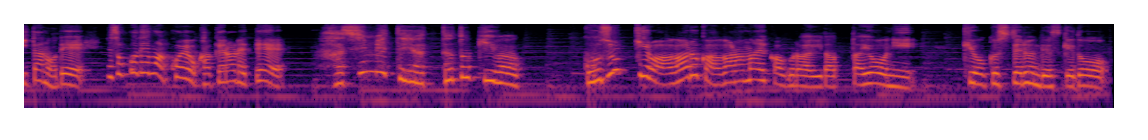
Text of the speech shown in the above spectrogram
いたので、でそこで、まあ、声をかけられて、初めてやった時は、50キロ上がるか上がらないかぐらいだったように記憶してるんですけど、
